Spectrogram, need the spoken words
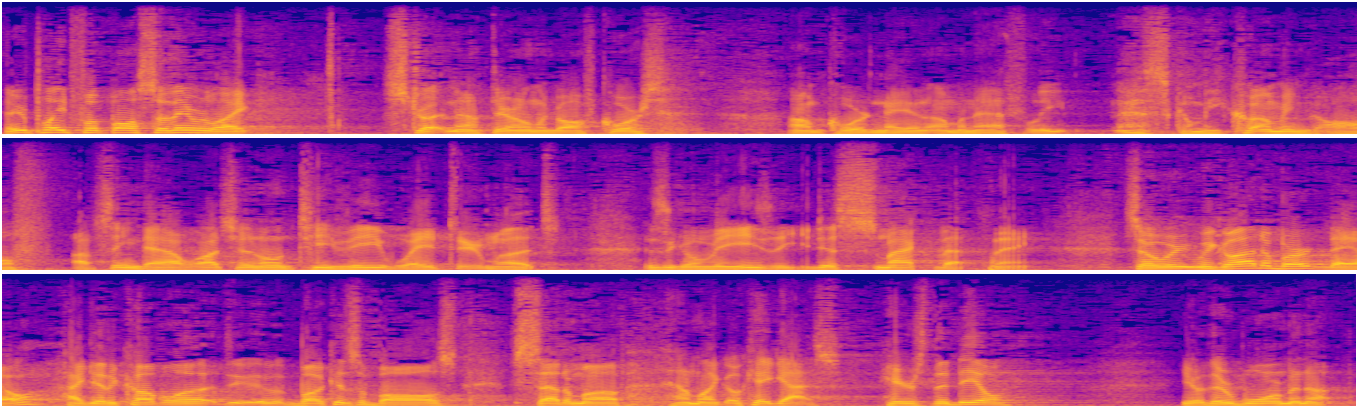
They played football, so they were like strutting out there on the golf course. I'm coordinated. I'm an athlete. It's going to be coming golf. I've seen dad watching it on TV way too much. This is going to be easy. You just smack that thing. So we, we go out to Birkdale. I get a couple of uh, buckets of balls, set them up, and I'm like, okay, guys, here's the deal. You know, they're warming up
